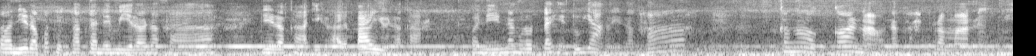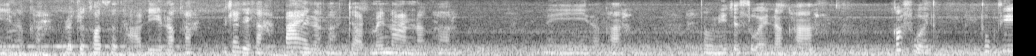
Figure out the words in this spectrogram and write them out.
ตอนนี้เราก็ถึงพักกันในมีแล้วนะคะ นี่ราคาอีกหลายป้ายอยู่นะคะ วันนี้นั่งรถได้เห็นทุกอย่างเลยนะคะ ข้างนอกก็หนาวนะคะ ประมาณหนึ่งนี้นะคะ เราจะเข้าสถานีแล้วค่ะไม่ใช่สิคะป้ายนะคะ จอดไม่นานนะคะ นี่นะคะ ตรงนี้จะสวยนะคะ ก็สวยทุกทุกที่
